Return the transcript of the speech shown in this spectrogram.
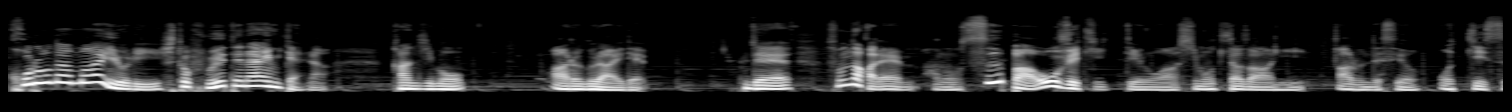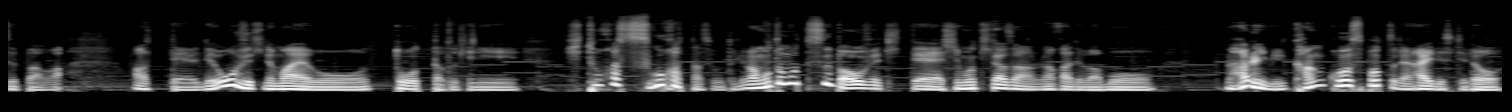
コロナ前より人増えてないみたいな感じもあるぐらいで。で、その中で、あの、スーパー大関っていうのが下北沢にあるんですよ。大きいスーパーがあって。で、大関の前を通った時に、人がすごかったんですよ、本当に。まあ、もともとスーパー大関って下北沢の中ではもう、ある意味観光スポットじゃないですけど、も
